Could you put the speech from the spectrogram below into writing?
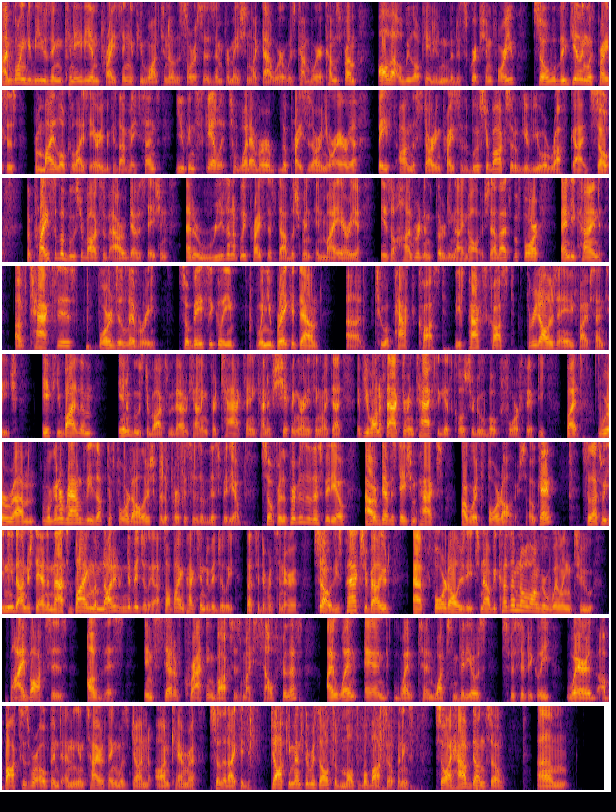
I'm going to be using Canadian pricing if you want to know the sources, information like that, where it was come where it comes from. All that will be located in the description for you. So we'll be dealing with prices from my localized area because that makes sense. You can scale it to whatever the prices are in your area based on the starting price of the booster box. It'll give you a rough guide. So the price of a booster box of Hour of Devastation at a reasonably priced establishment in my area is $139. Now that's before any kind of taxes or delivery so basically, when you break it down uh, to a pack cost, these packs cost $3.85 each. If you buy them in a booster box without accounting for tax, any kind of shipping or anything like that, if you want to factor in tax, it gets closer to about 450. but we're um, we're gonna round these up to four dollars for the purposes of this video. So for the purposes of this video, our Devastation packs are worth four dollars. Okay, so that's what you need to understand, and that's buying them not individually. That's not buying packs individually. That's a different scenario. So these packs are valued at four dollars each. Now, because I'm no longer willing to buy boxes of this, instead of cracking boxes myself for this, I went and went and watched some videos specifically where uh, boxes were opened and the entire thing was done on camera so that I could document the results of multiple box openings. So I have done so. Um,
